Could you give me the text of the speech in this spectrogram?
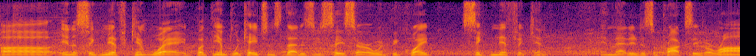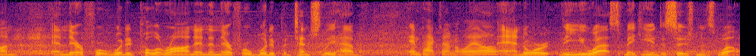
uh, in a significant way. But the implications of that, as you say, Sara, would be quite significant in that it is a proxy of Iran, and therefore would it pull Iran in, and therefore would it potentially have impact on oil and or the U.S. making a decision as well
